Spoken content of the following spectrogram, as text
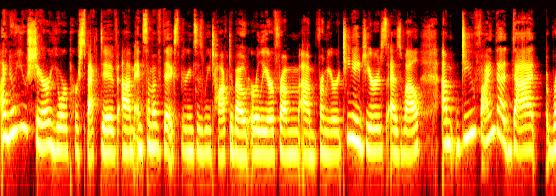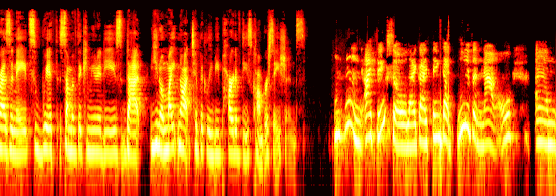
I know you share your perspective um, and some of the experiences we talked about earlier from um, from your teenage years as well. Um, do you find that that resonates with some of the communities that you know might not typically be part of these conversations? Mm-hmm. I think so. Like, I think that even now, um,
